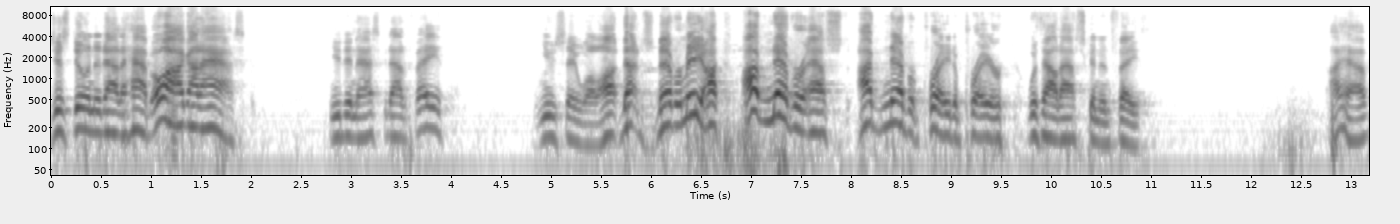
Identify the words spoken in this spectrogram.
Just doing it out of habit. Oh, I got to ask. You didn't ask it out of faith. And You say, well, I, that's never me. I, I've never asked, I've never prayed a prayer without asking in faith. I have.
